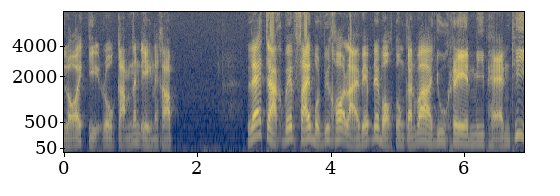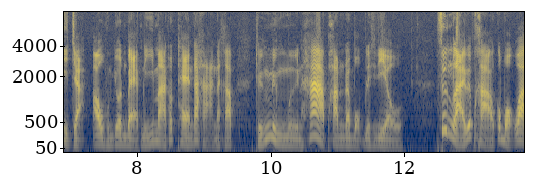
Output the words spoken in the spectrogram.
400 กิโลกรัมนั่นเองนะครับ และจากเว็บไซต์บทวิเคราะห์หลายเว็บได้บอกตรงกันว่ายูเครนมีแผนที่จะเอาหุ่นยนต์แบบนี้มาทดแทนทหารนะครับ ถึง 15,000 ระบบเลยทีเดียว ซึ่งหลายเว็บข่าวก็บอกว่า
